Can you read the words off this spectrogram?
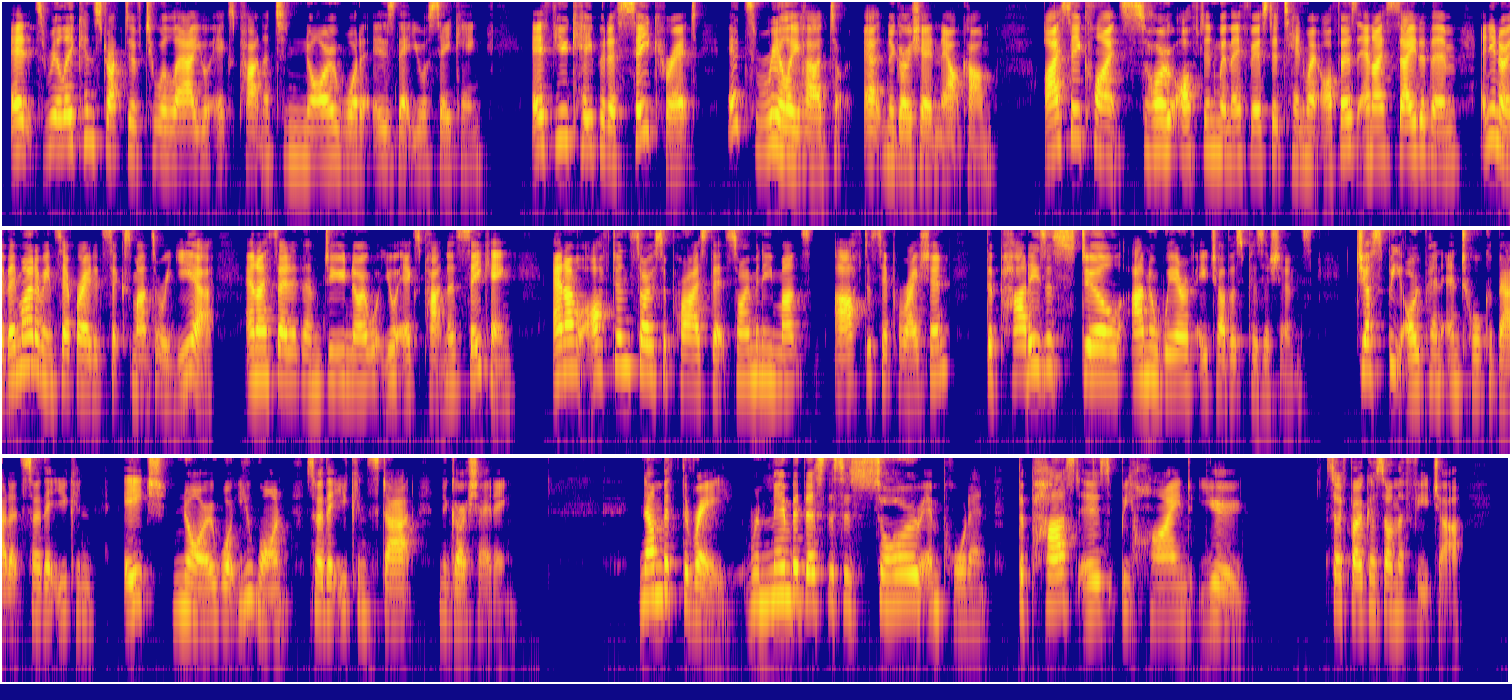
It's really constructive to allow your ex partner to know what it is that you're seeking. If you keep it a secret, it's really hard to uh, negotiate an outcome. I see clients so often when they first attend my office, and I say to them, and you know, they might have been separated six months or a year, and I say to them, Do you know what your ex partner is seeking? And I'm often so surprised that so many months after separation, the parties are still unaware of each other's positions. Just be open and talk about it so that you can each know what you want so that you can start negotiating. Number three, remember this, this is so important. The past is behind you. So focus on the future.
